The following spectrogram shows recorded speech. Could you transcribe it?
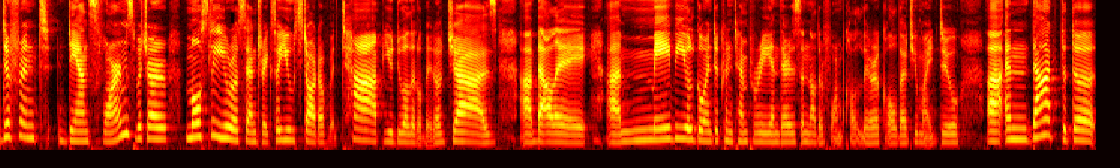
different dance forms, which are mostly Eurocentric. So you start off with tap, you do a little bit of jazz, uh, ballet, uh, maybe you'll go into contemporary, and there's another form called lyrical that you might do. Uh, and that, the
